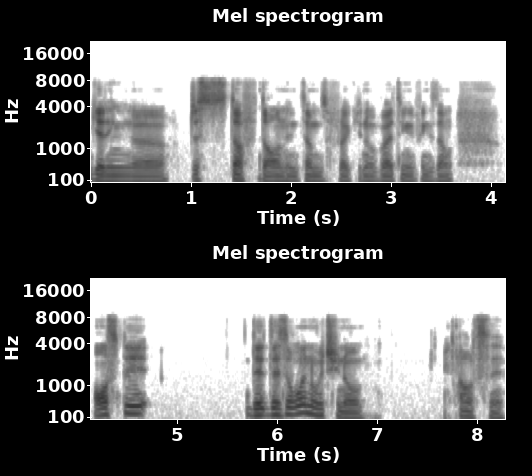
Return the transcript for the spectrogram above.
getting uh, just stuff done in terms of like you know writing things down. Honestly, there, there's a one which you know I'll say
